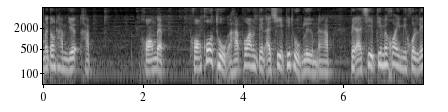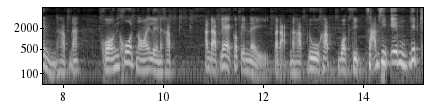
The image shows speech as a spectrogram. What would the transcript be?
ไม่ต้องทำเยอะครับ ของแบบของโคตรถูกอะครับ เพราะว่ามันเป็นอาชีพที่ถูกลืมนะครับ เป็นอาชีพที่ไม่ค่อยมีคนเล่นนะครับนะ ของนี่โคตรน้อยเลยนะครับ อันดับแรกก็เป็นในประดับนะครับ ดูครับบวก 10 30 M เย็ดเค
